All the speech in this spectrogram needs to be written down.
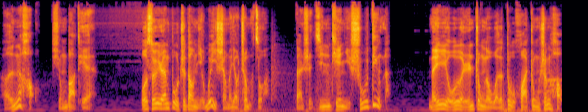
很好，雄霸天，我虽然不知道你为什么要这么做，但是今天你输定了。没有恶人中了我的度化众生后，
